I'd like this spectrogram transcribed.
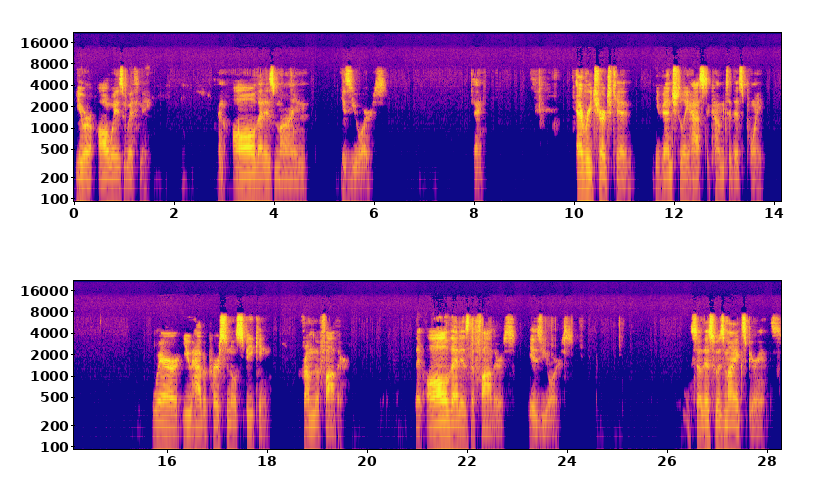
you are always with me and all that is mine is yours. Okay? Every church kid eventually has to come to this point where you have a personal speaking from the Father, that all that is the Father's is yours. So, this was my experience.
